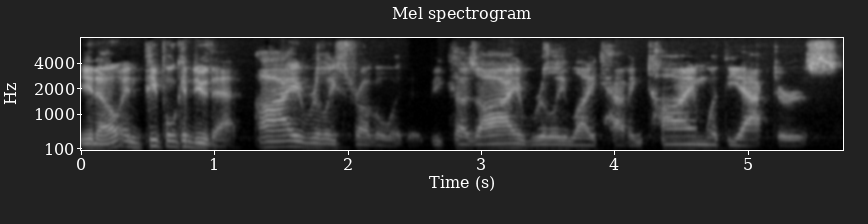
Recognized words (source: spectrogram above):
you know and people can do that i really struggle with it because i really like having time with the actors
